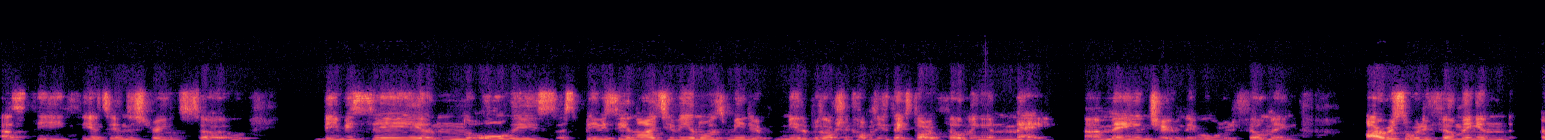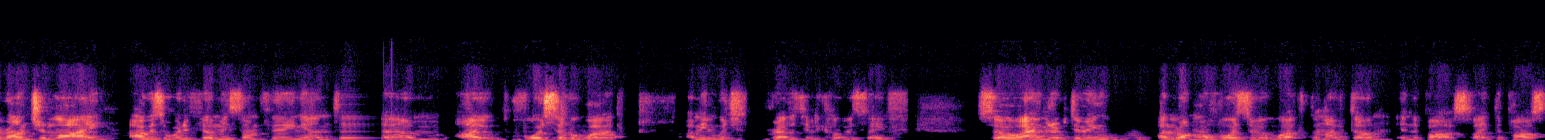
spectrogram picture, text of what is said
as the theatre industry. So BBC and all these BBC and ITV and all these media media production companies, they started filming in May uh, May and June, they were already filming. I was already filming in around July. I was already filming something, and um, I voiceover work. I mean, which is relatively COVID safe. So I ended up doing a lot more voiceover work than I've done in the past. Like the past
